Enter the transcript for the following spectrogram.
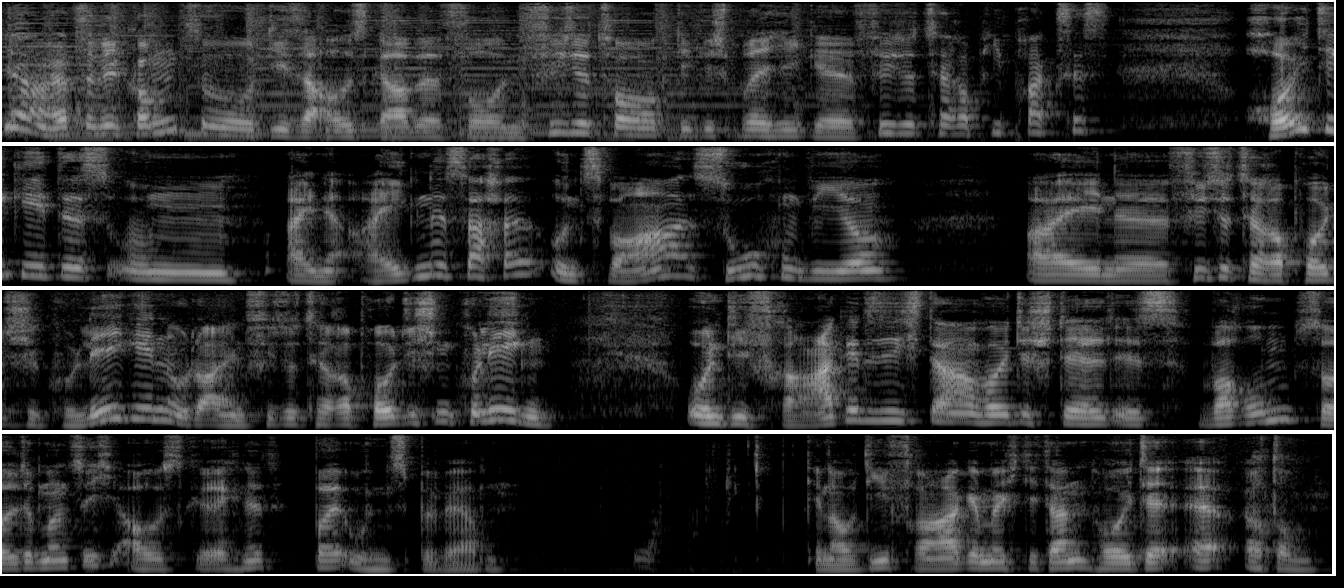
Ja, herzlich willkommen zu dieser Ausgabe von Physiotalk, die gesprächige Physiotherapiepraxis. Heute geht es um eine eigene Sache und zwar suchen wir eine physiotherapeutische Kollegin oder einen physiotherapeutischen Kollegen. Und die Frage, die sich da heute stellt, ist, warum sollte man sich ausgerechnet bei uns bewerben? Genau die Frage möchte ich dann heute erörtern.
